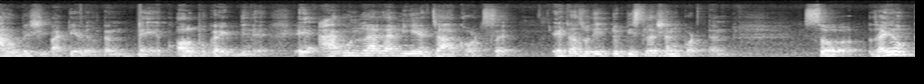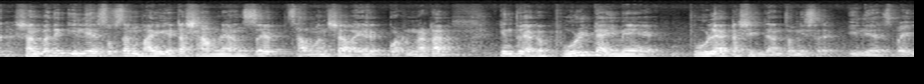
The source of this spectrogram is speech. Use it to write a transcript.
আরও বেশি পাকিয়ে ফেলতেন। অল্প কয়েকদিনে, এই আগুন লাগা নিয়ে যা ঘটছে, এটা যদি একটু বিশ্লেষণ করতেন। সো যাই হোক সাংবাদিক ইলিয়াস হোসেন ভাই এটা সামনে আনছে, সালমান শাহ ভাইয়ের ঘটনাটা। কিন্তু একটা ভুল টাইমে ভুল একটা সিদ্ধান্ত নিছে ইলিয়াস ভাই।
